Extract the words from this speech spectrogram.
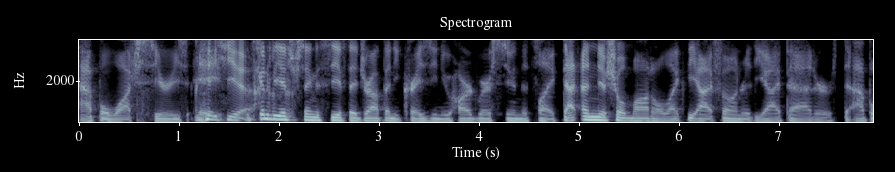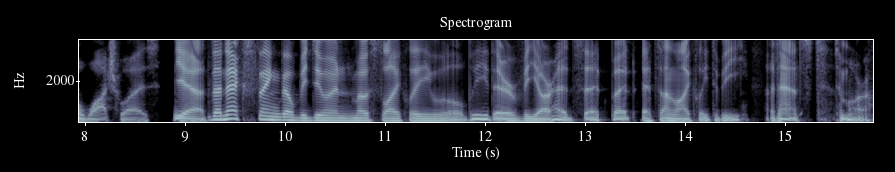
Apple Watch Series 8. Yeah. It's going to be interesting to see if they drop any crazy new hardware soon that's like that initial model, like the iPhone or the iPad or the Apple Watch was. Yeah, the next thing they'll be doing most likely will be their VR headset, but it's unlikely to be announced tomorrow.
